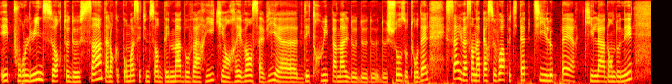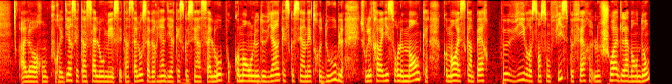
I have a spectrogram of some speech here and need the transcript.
est pour lui une sorte de sainte, alors que pour moi c'est une sorte d'Emma Bovary qui, en rêvant sa vie, a détruit pas mal de, de, de choses autour d'elle. Ça, il va s'en apercevoir petit à petit. Le père qui l'a abandonné. Alors on pourrait dire c'est un salaud, mais c'est un salaud, ça veut rien dire. Qu'est-ce que c'est un salaud? Pour comment on le devient? Qu'est-ce que c'est un être double? Je voulais travailler sur le manque. Comment est-ce qu'un père peut vivre sans son fils, peut faire le choix de l'abandon.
